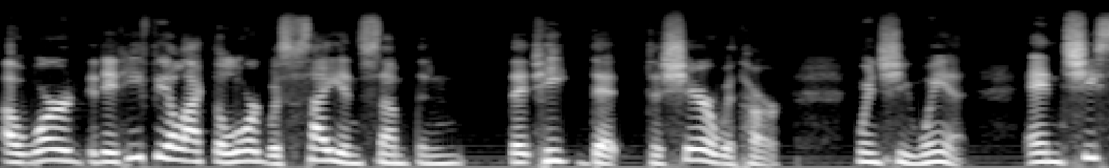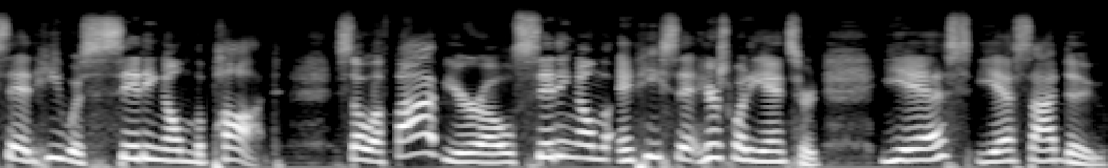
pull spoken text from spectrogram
a word did he feel like the Lord was saying something that he that to share with her when she went and she said he was sitting on the pot. So a five year old sitting on the, and he said, here's what he answered Yes, yes, I do.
